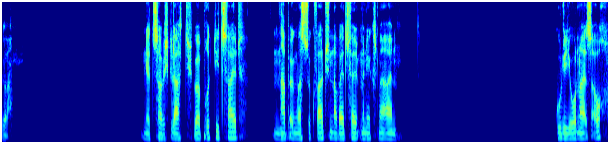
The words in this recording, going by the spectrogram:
Ja. Und jetzt habe ich gedacht, ich überbrücke die Zeit und habe irgendwas zu quatschen, aber jetzt fällt mir nichts mehr ein. Gute Jona ist auch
